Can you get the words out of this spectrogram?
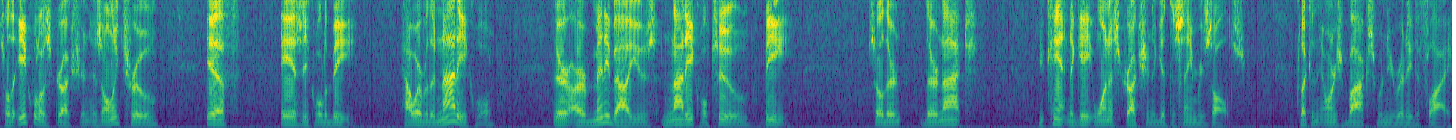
So the equal instruction is only true if A is equal to B. However, the not equal, there are many values not equal to B. So they're, they're not, you can't negate one instruction to get the same results. Click in the orange box when you're ready to fly.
